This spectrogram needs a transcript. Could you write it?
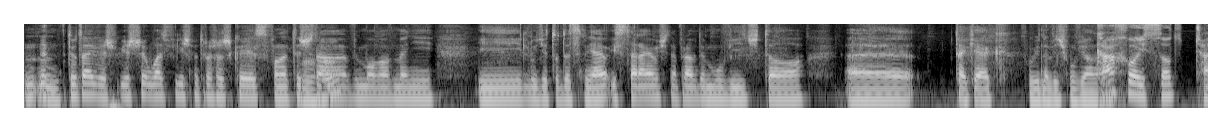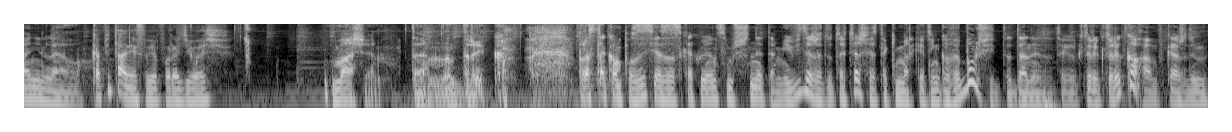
Mm-mm. Tutaj wiesz, jeszcze ułatwiliśmy troszeczkę, jest fonetyczna Mhm. wymowa w menu i ludzie to doceniają i starają się naprawdę mówić to e, tak, jak powinno być mówione. Kahoj Sot Chani Leo. Kapitalnie sobie poradziłeś. Ma się ten dryk. Prosta kompozycja z zaskakującym sznytem. I widzę, że tutaj też jest taki marketingowy bullshit dodany do tego, który, który kocham w każdym.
